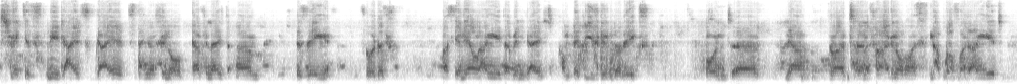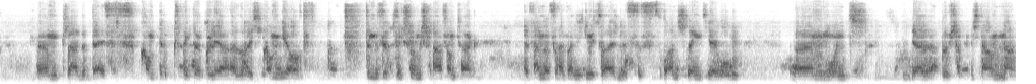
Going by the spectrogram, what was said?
Schmeckt jetzt nicht allzu geil, für einen Europäer vielleicht. Ähm, deswegen, so das, was die Ernährung angeht, da bin ich eigentlich komplett easy unterwegs. Und äh, ja, zu deiner Frage noch, was den Ablauf heute angeht. Ähm, klar, da, da ist es komplett spektakulär. Also ich komme hier auf 15 bis 17 Stunden Schlaf am Tag. Als anders einfach nicht durchzuhalten. Es ist so anstrengend hier oben. Ähm, und ja, also ich habe mich nach, nach,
